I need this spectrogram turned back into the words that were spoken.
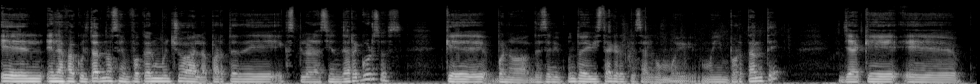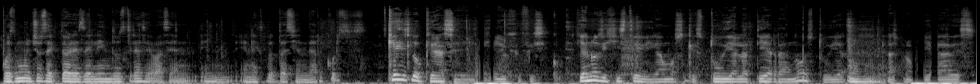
en, en la facultad nos enfocan mucho a la parte de exploración de recursos, que bueno, desde mi punto de vista creo que es algo muy, muy importante ya que eh, pues muchos sectores de la industria se basan en, en, explotación de recursos. ¿Qué es lo que hace el ingeniero geofísico? Ya nos dijiste, digamos, que estudia la tierra, ¿no? Estudia uh -huh. las propiedades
